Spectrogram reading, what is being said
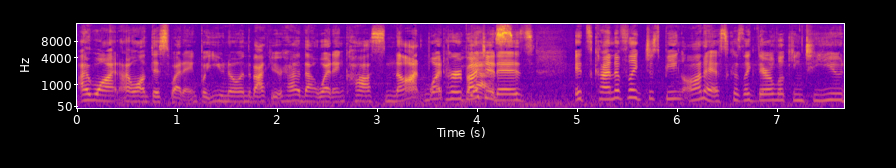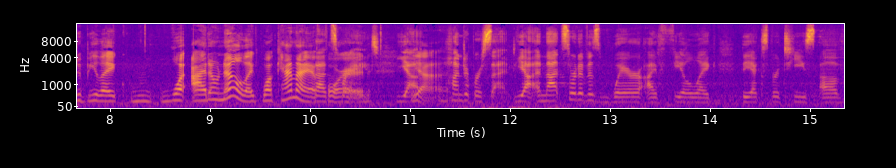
I want, I want this wedding, but you know in the back of your head that wedding costs not what her budget Yes. is. It's kind of like just being honest because like they're looking to you to be like, what I don't know, like what can I That's afford? right. Yeah, yeah, hundred percent. Yeah, and that sort of is where I feel like the expertise of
